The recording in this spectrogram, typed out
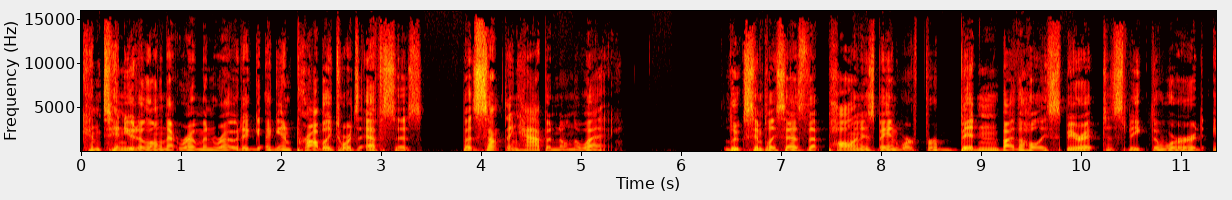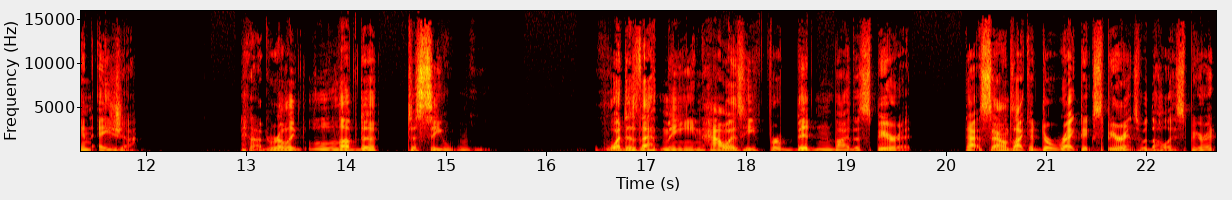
continued along that Roman road, again, probably towards Ephesus, but something happened on the way. Luke simply says that Paul and his band were forbidden by the Holy Spirit to speak the word in Asia. And I'd really love to, to see what does that mean? How is he forbidden by the Spirit? That sounds like a direct experience with the Holy Spirit.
